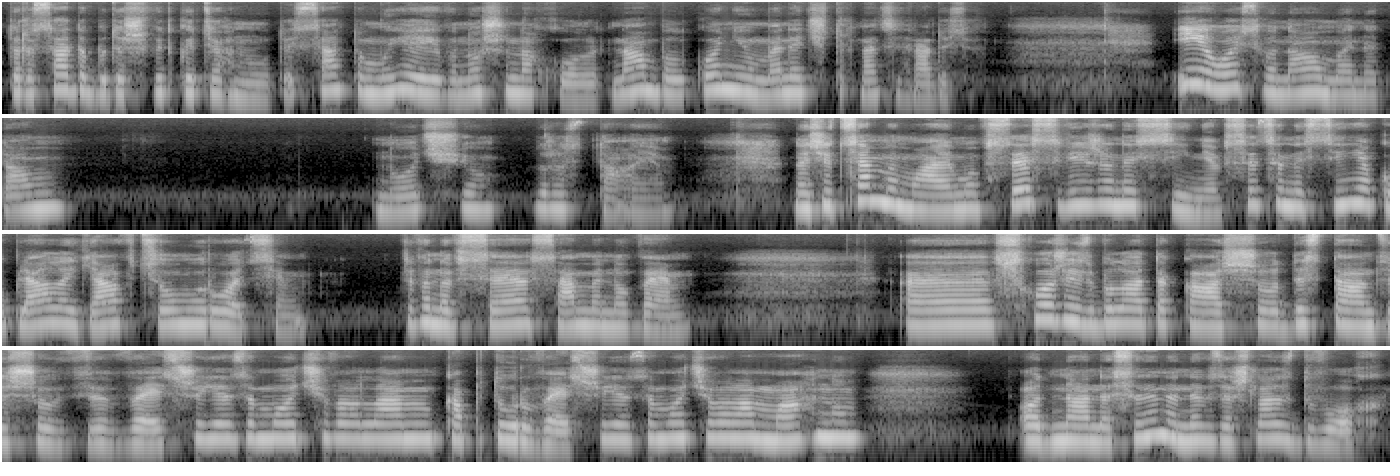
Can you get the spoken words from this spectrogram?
то розсада буде швидко тягнутися, тому я її виношу на холод. На балконі у мене 14 градусів. І ось вона у мене там ночі зростає. Значить, це ми маємо все свіже насіння. Все це насіння купляла я в цьому році. Це воно все саме нове. Е, схожість була така, що дистант зайшов весь, що я замочувала, каптур весь, що я замочувала, магну. Одна насинина не взайшла з двох.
